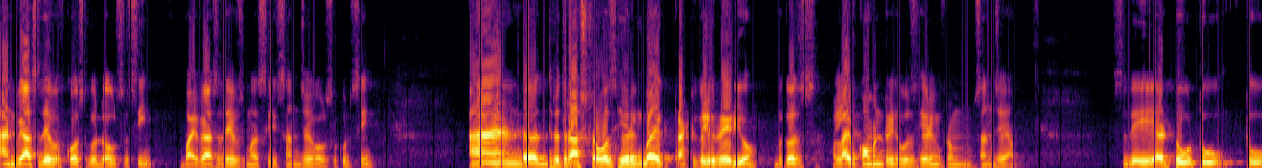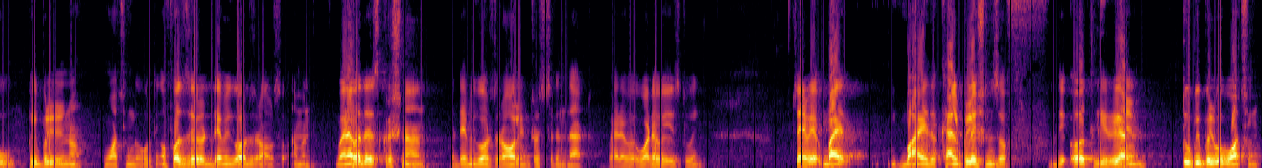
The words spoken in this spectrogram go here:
and Vyasadeva, of course, could also see. By Vyasadev's mercy, sanjay also could see. And uh, Dhritarashtra was hearing by practically radio because live commentary he was hearing from Sanjaya. So they had two, two, two people, you know, watching the whole thing. Of course, there are demigods are also. I mean, whenever there's Krishna, the demigods are all interested in that, wherever, whatever he's doing. So anyway, by by the calculations of the earthly realm, two people were watching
